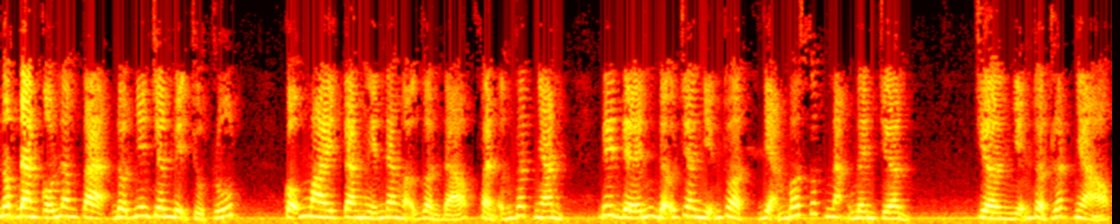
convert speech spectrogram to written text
lúc đang cố nâng tạ đột nhiên chân bị chuột rút. Cũng may tam hiến đang ở gần đó, phản ứng rất nhanh. Đi đến đỡ cho nhiễm thuật, giảm bớt sức nặng lên chân chân nhiễm thuật rất nhỏ,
